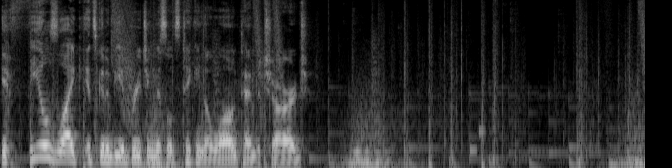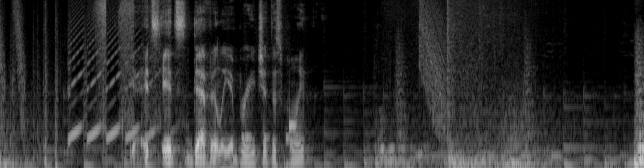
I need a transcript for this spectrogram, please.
It feels like it's going to be a breaching missile. It's taking a long time to charge. Yeah, it's it's definitely a breach at this point. I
